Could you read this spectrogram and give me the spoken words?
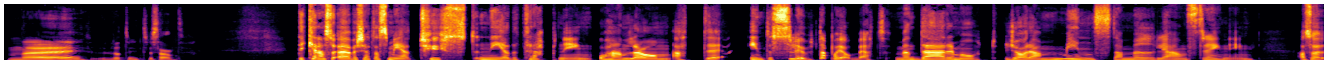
Nej, det låter intressant. Det kan alltså översättas med tyst nedtrappning och handlar om att eh, inte sluta på jobbet, men däremot göra minsta möjliga ansträngning. Alltså,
